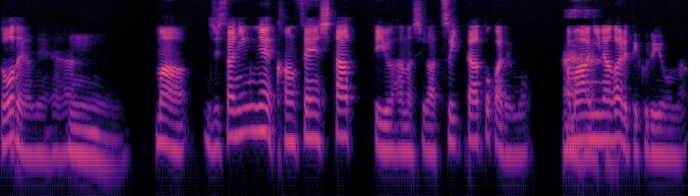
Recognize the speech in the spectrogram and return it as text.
そうだよね。うんまあ、実際にね、感染したっていう話がツイッターとかでもたまに流れてくるような。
